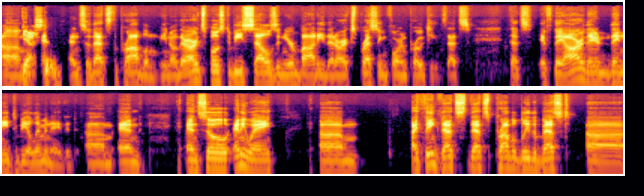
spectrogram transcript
Um, yes. and, and so that's the problem. You know there aren't supposed to be cells in your body that are expressing foreign proteins. That's that's if they are they they need to be eliminated. Um, and and so anyway, um, I think that's that's probably the best uh,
